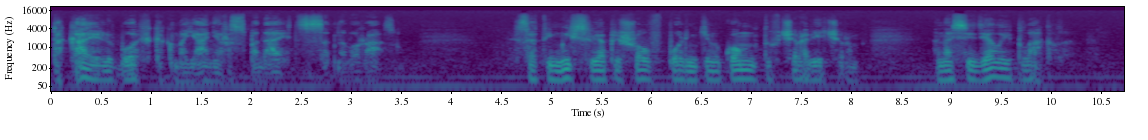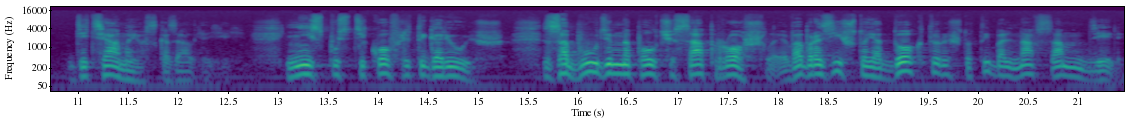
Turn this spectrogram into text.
Такая любовь, как моя, не распадается с одного разу. С этой мыслью я пришел в Поленькину комнату вчера вечером. Она сидела и плакала. «Дитя мое», — сказал я ей, — «не из пустяков ли ты горюешь? Забудем на полчаса прошлое. Вообрази, что я доктор и что ты больна в самом деле.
